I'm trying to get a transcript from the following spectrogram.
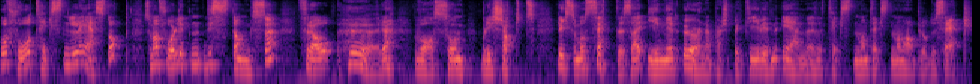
og få teksten lest opp, så man får en liten distanse fra å høre hva som blir sagt. Liksom å sette seg inn i et ørneperspektiv i den ene teksten man, teksten man har produsert.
